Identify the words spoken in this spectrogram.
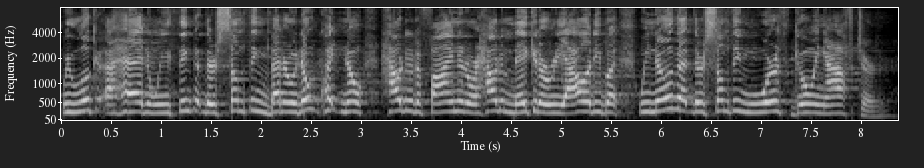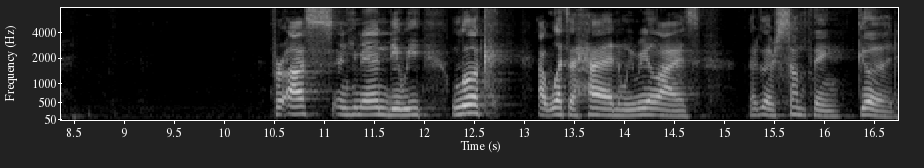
we look ahead and we think that there's something better. We don't quite know how to define it or how to make it a reality, but we know that there's something worth going after. For us in humanity, we look at what's ahead and we realize that there's something good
